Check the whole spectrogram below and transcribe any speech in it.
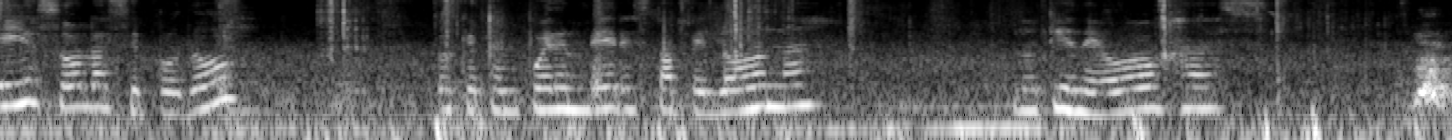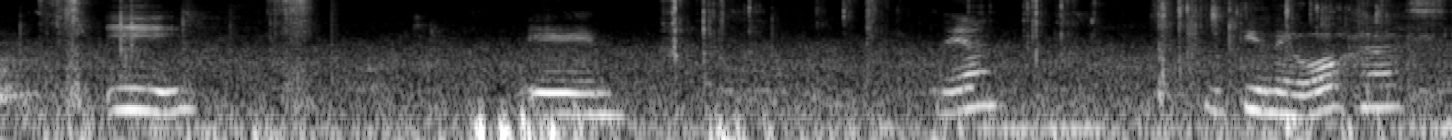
ella sola se podó porque como pueden ver está pelona no tiene hojas y eh, vean no tiene hojas.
